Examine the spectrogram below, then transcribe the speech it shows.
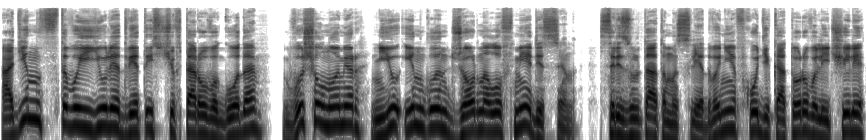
11 июля 2002 года вышел номер New England Journal of Medicine с результатом исследования, в ходе которого лечили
